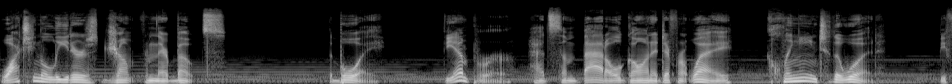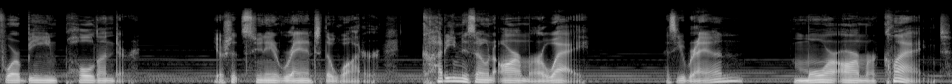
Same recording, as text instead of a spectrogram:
watching the leaders jump from their boats. The boy, the Emperor, had some battle gone a different way, clinging to the wood before being pulled under. Yoshitsune ran to the water, cutting his own armor away. As he ran, more armor clanged.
